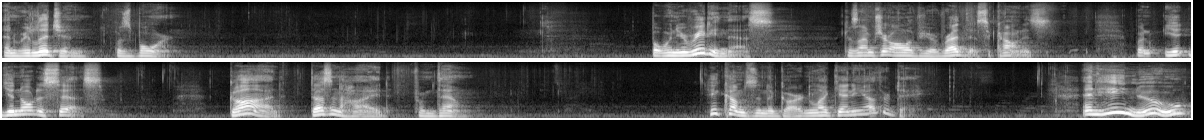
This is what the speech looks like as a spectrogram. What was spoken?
And religion was born. But when you're reading this, because I'm sure all of you have read this account, it's but you, you notice this God doesn't hide from them. He comes in the garden like any other day. And he knew,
